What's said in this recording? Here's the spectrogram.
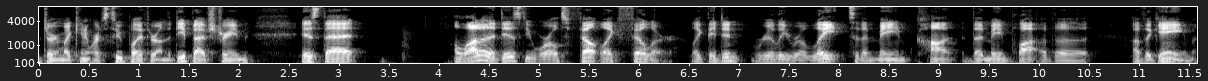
during my Kingdom Hearts 2 playthrough on the deep dive stream, is that a lot of the Disney worlds felt like filler. Like they didn't really relate to the main con the main plot of the of the game.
